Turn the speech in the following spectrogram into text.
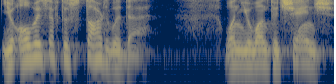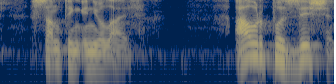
You always have to start with that when you want to change something in your life. Our position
